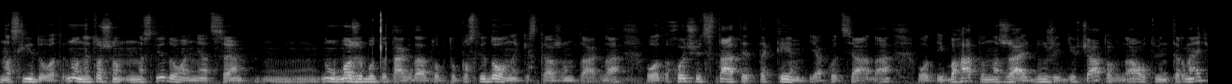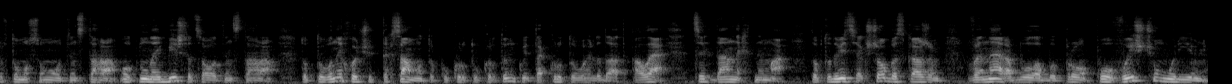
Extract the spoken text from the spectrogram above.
Наслідувати. Ну, не то, що наслідування, це ну, може бути так, да, тобто послідовники, скажімо так, да, от, хочуть стати таким, як оця. Да, от, і багато, на жаль, дуже дівчаток да, от в інтернеті, в тому самому от інстаграм. От, ну, найбільше це от інстаграм. Тобто вони хочуть так само таку круту картинку і так круто виглядати. Але цих даних нема. Тобто, дивіться, якщо би, скажімо, Венера була б про по вищому рівню,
